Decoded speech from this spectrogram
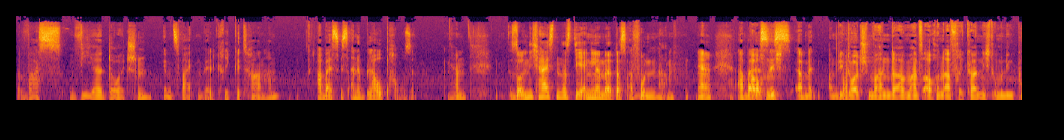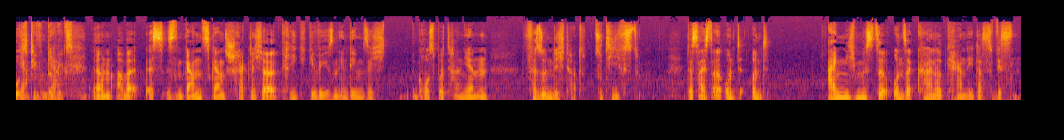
was wir Deutschen im Zweiten Weltkrieg getan haben. Aber es ist eine Blaupause. Ja? Soll nicht heißen, dass die Engländer das erfunden haben. Ja? Aber auch es nicht. Ist, aber, um die Gott, Deutschen waren damals auch in Afrika nicht unbedingt positiv ja, unterwegs. Ähm, aber es ist ein ganz, ganz schrecklicher Krieg gewesen, in dem sich Großbritannien versündigt hat, zutiefst. Das heißt, äh, und, und eigentlich müsste unser Colonel Candy das wissen.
